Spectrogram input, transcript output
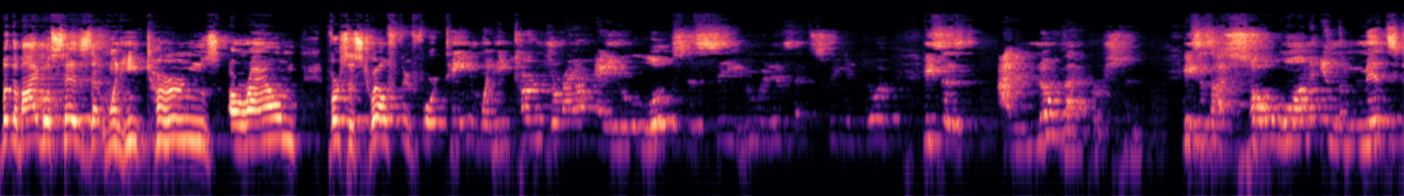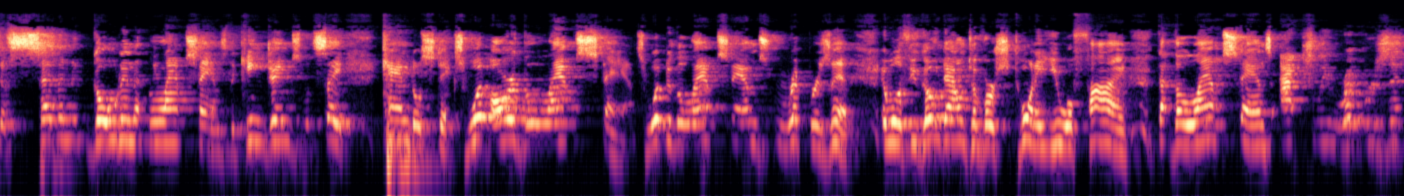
But the Bible says that when he turns around, verses 12 through 14, when he turns around and he looks to see who it is that's speaking to him, he says, I know that person. He says, I saw one in the midst of seven golden lampstands. The King James would say candlesticks. What are the lampstands? What do the lampstands represent? And well, if you go down to verse 20, you will find that the lampstands actually represent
